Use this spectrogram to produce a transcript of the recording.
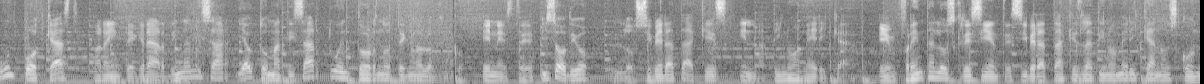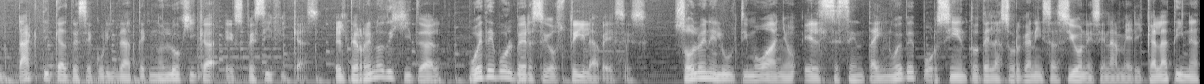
un podcast para integrar, dinamizar y automatizar tu entorno tecnológico. En este episodio, los ciberataques en Latinoamérica. Enfrenta los crecientes ciberataques latinoamericanos con tácticas de seguridad tecnológica específicas. El terreno digital puede volverse hostil a veces Solo en el último año, el 69% de las organizaciones en América Latina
